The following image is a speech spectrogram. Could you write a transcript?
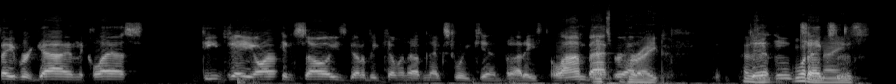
favorite guy in the class, DJ Arkansas. He's going to be coming up next weekend, buddy. Linebacker. That's great. Denton, a, what Texas.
